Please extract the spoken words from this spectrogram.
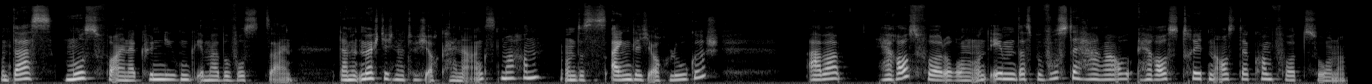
und das muss vor einer Kündigung immer bewusst sein. Damit möchte ich natürlich auch keine Angst machen und das ist eigentlich auch logisch. Aber Herausforderungen und eben das bewusste Hera Heraustreten aus der Komfortzone,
